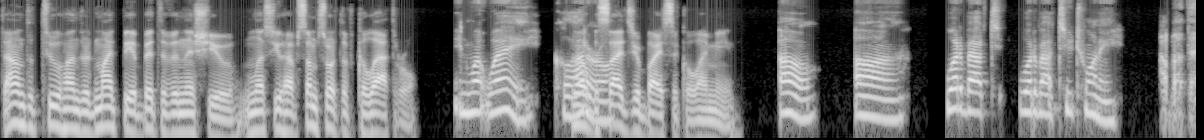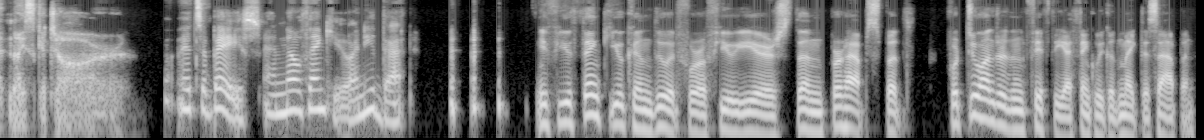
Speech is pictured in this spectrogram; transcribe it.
Down to 200 might be a bit of an issue unless you have some sort of collateral. In what way? Collateral. Well, besides your bicycle, I mean. oh, uh, what about what about two twenty? How about that nice guitar? It's a bass, and no, thank you. I need that. If you think you can do it for a few years, then perhaps, but for 250, I think we could make this happen.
